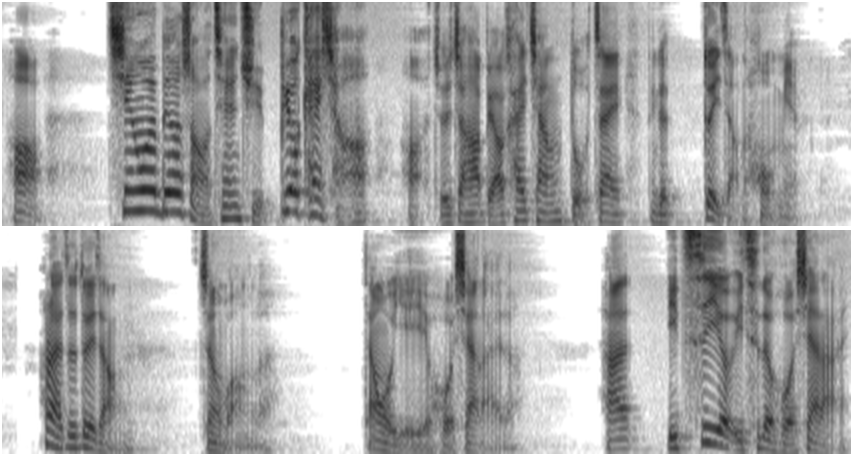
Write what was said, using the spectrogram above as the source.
哈，千万不要上前去，不要开枪啊！就是叫他不要开枪，躲在那个队长的后面。后来这队长阵亡了，但我爷爷活下来了。他一次又一次的活下来，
